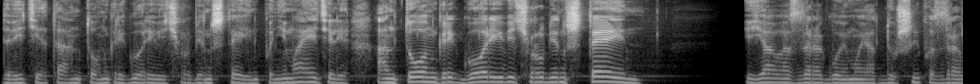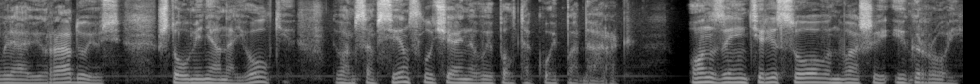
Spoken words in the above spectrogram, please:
Да ведь это Антон Григорьевич Рубинштейн, понимаете ли? Антон Григорьевич Рубинштейн. И я вас, дорогой мой, от души поздравляю и радуюсь, что у меня на елке вам совсем случайно выпал такой подарок. Он заинтересован вашей игрой.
